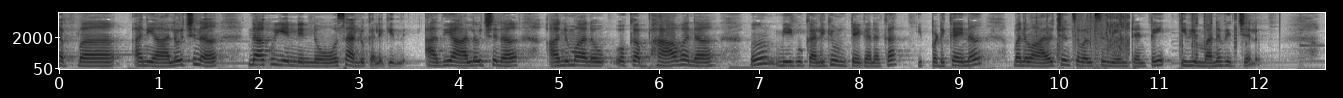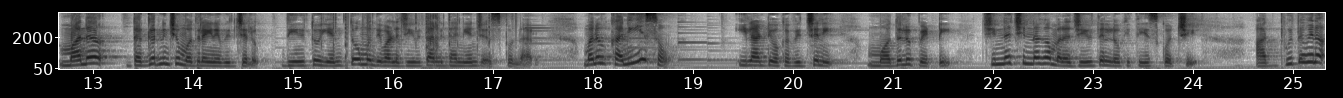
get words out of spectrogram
చెప్పమా అని ఆలోచన నాకు ఎన్నెన్నోసార్లు కలిగింది. అది ఆలోచన అనుమానం ఒక భావన మీకు కలిగి ఉంటే గనక ఇప్పటికైనా మనం ఆలోచించవలసింది ఏంటంటే ఇవి మన విద్యలు. మన దగ్గర నుంచి మొదలైన విద్యలు. దీనితో ఎంతోమంది వాళ్ళ జీవితాన్ని ధన్యం చేసుకున్నారు. మనం కనీసం ఇలాంటి ఒక విద్యని మొదలుపెట్టి చిన్న చిన్నగా మన జీవితంలోకి తీసుకొచ్చి అద్భుతమైన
